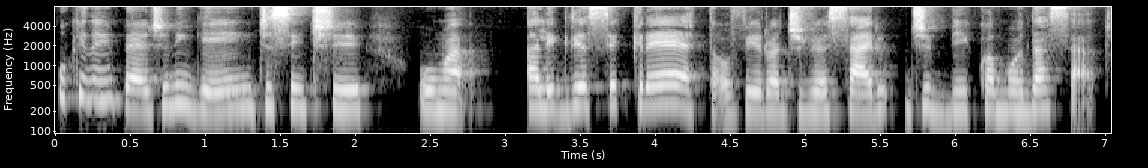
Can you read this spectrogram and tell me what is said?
o que não impede ninguém de sentir uma alegria secreta ao ver o adversário de bico amordaçado.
